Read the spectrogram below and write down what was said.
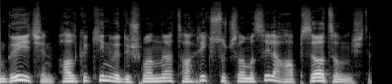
kullandığı için halkı kin ve düşmanlığa tahrik suçlamasıyla hapse atılmıştı.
